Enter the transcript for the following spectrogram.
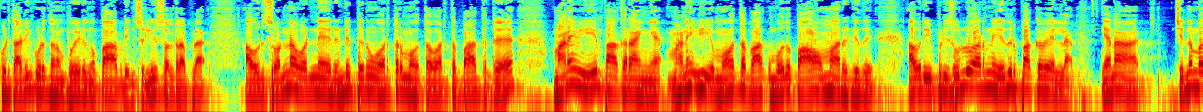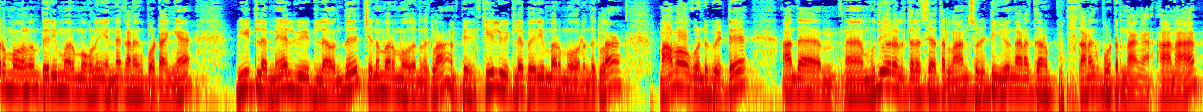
கொடுத்து தனி கொடுத்தனம் போயிடுங்கப்பா அப்படின்னு சொல்லி சொல்கிறாப்புல அவர் சொன்ன உடனே ரெண்டு பேரும் ஒருத்தர் முகத்தை ஒருத்தர் பார்த்துட்டு மனைவியையும் பார்க்குறாங்க. மனைவி முகத்தை பார்க்கும்போது பாவமாக இருக்குது. அவர் இப்படி சொல்லுவாருன்னு எதிர்பார்க்கவே இல்லை. ஏன்னா சின்ன மருமகளும் பெரிய மருமகளும் என்ன கணக்கு போட்டாங்க? வீட்டில் மேல் வீட்டில் வந்து சின்ன மருமகம் இருந்துக்கலாம் பெ- கீழ் வீட்டில் பெரிய மருமகம் இருந்துக்கலாம். மாமாவை கொண்டு போயிட்டு அந்த முதியோர் இல்லத்தில் சேர்த்துடலான்னு சொல்லிட்டு இவங்க கணக்கு கணக்கு போட்டிருந்தாங்க. ஆனால்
